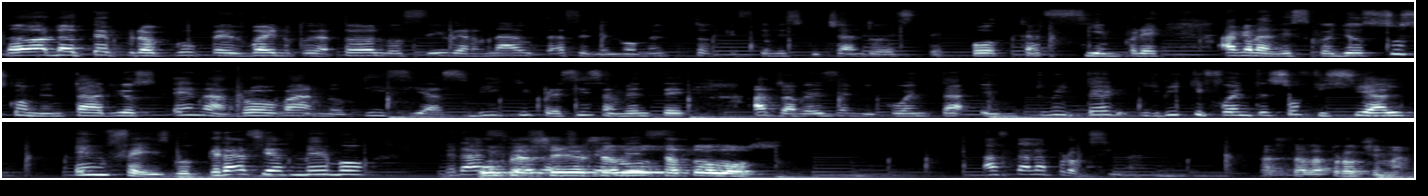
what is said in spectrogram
No, no te preocupes. Bueno, pues a todos los cibernautas, en el momento que estén escuchando este podcast, siempre agradezco yo sus comentarios en arroba noticias Vicky, precisamente a través de mi cuenta en Twitter y Vicky Fuentes Oficial en Facebook. Gracias, Memo. Gracias. Un placer, saludos a todos. Hasta la próxima. Hasta la próxima.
